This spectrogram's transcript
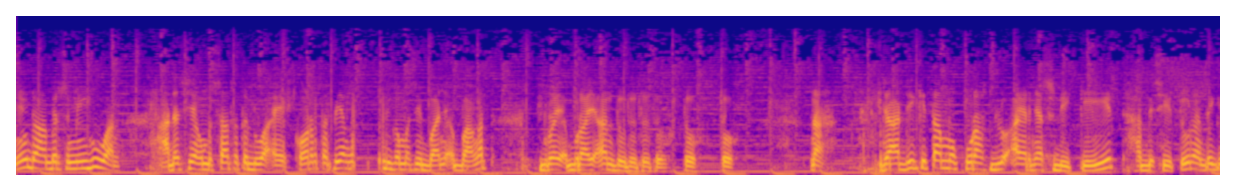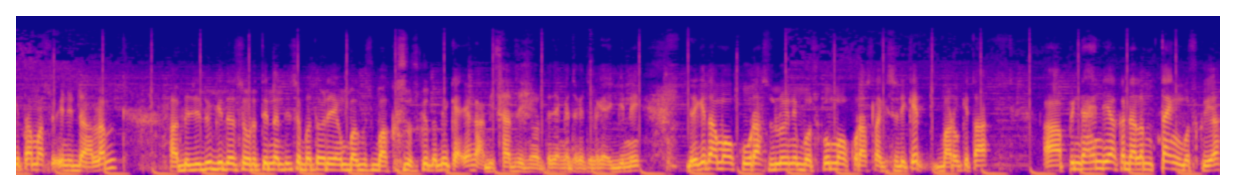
Ini udah hampir semingguan. Ada sih yang besar satu dua ekor tapi yang juga masih banyak banget. Buraya-burayaan tuh tuh tuh tuh tuh nah jadi kita mau kuras dulu airnya sedikit. Habis itu nanti kita masukin di dalam. Habis itu kita sortir nanti sebetulnya ada yang bagus-bagus. Bosku tapi kayaknya nggak bisa sih sortir yang kecil-kecil kayak gini. Jadi kita mau kuras dulu ini bosku. Mau kuras lagi sedikit baru kita uh, pindahin dia ke dalam tank bosku ya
